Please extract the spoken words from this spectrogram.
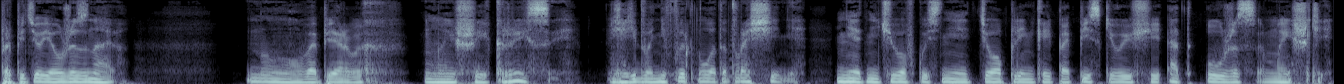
Про питье я уже знаю. Ну, во-первых, мыши и крысы. Я едва не фыркнул от отвращения. Нет ничего вкуснее тепленькой, попискивающей от ужаса мышки.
